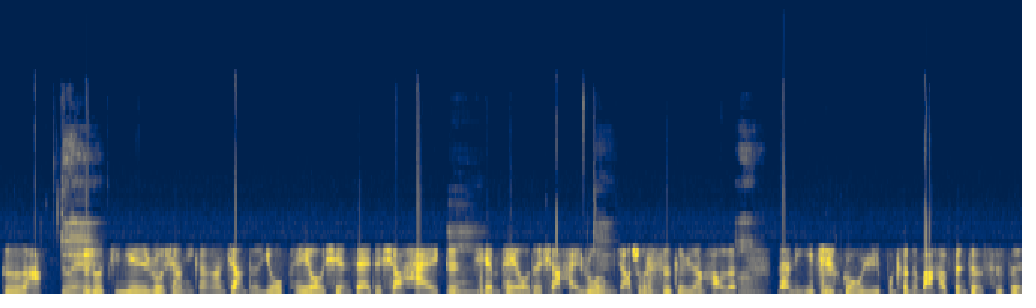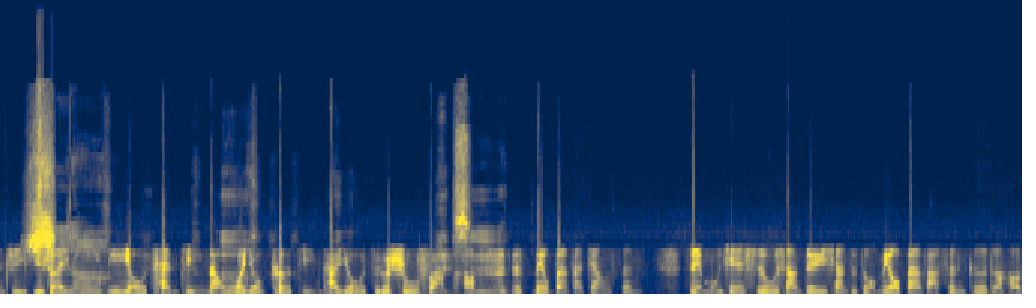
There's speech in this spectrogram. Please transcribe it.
割啊？对，就是说今天如果像你刚刚讲的，有配偶现在的小孩跟前配偶的小孩，如果我们讲说四个人好了，那你一间公寓不可能把它分成四分之一，比如说你你有餐厅，那我有客厅，他有这个书房，哈，就没有办法这样分。所以目前食物上，对于像这种没有办法分割的哈，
